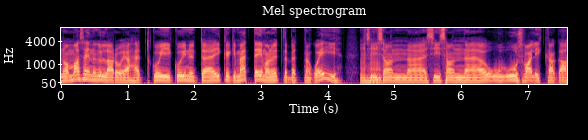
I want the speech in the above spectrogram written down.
no ma sain küll aru jah, et kui, kui nüüd ikkagi Matt Damon ütleb, et nagu ei mm, -hmm. siis on, siis on uus valik, aga,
